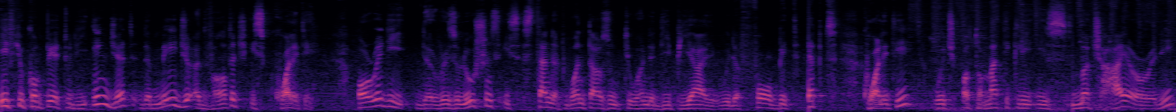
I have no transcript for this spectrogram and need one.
If you compare to the inkjet, the major advantage is quality. Already the resolutions is standard 1200 dpi with a 4-bit depth quality, which automatically is much higher already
